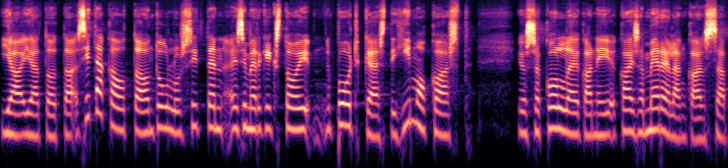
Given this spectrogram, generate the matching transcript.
Ja, ja tota, sitä kautta on tullut sitten esimerkiksi toi podcasti Himokast, jossa kollegani Kaisa Merelän kanssa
